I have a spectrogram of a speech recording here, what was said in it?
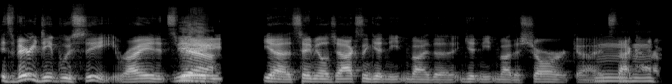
it's very deep blue sea, right? It's very yeah, Samuel Jackson getting eaten by the getting eaten by the shark. Uh, it's that Mhm. kind of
